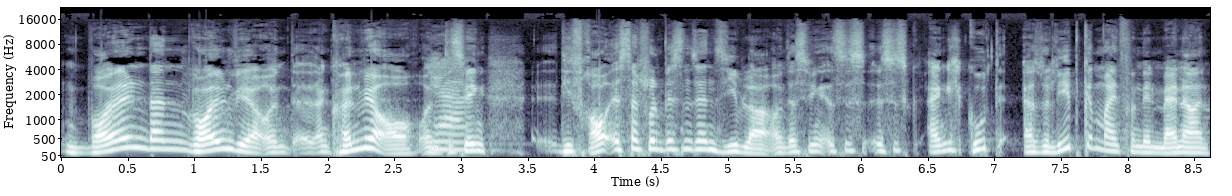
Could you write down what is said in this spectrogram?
wollen, dann wollen wir und äh, dann können wir auch. Und Ja. deswegen, äh, die Frau ist da schon ein bisschen sensibler und deswegen ist es, ist es eigentlich gut, also lieb gemeint von den Männern,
